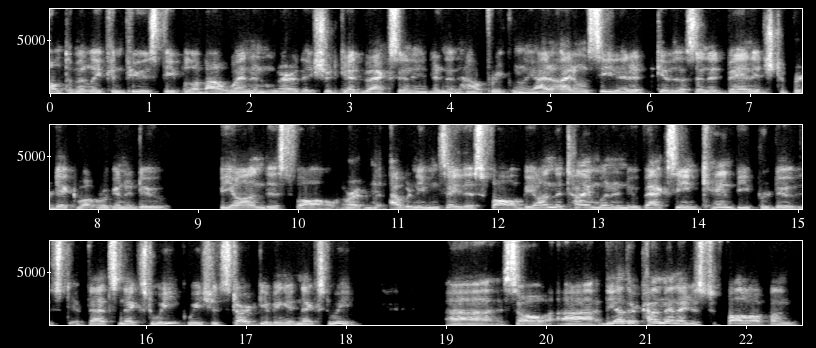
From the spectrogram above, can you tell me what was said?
ultimately confuse people about when and where they should get vaccinated and how frequently. I, I don't see that it gives us an advantage to predict what we're going to do beyond this fall, or I wouldn't even say this fall, beyond the time when a new vaccine can be produced. If that's next week, we should start giving it next week. Uh, so uh, the other comment, I just follow up on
